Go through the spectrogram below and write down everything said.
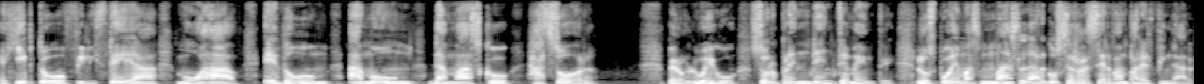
Egipto, Filistea, Moab, Edom, Amón, Damasco, Hazor. Pero luego, sorprendentemente, los poemas más largos se reservan para el final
